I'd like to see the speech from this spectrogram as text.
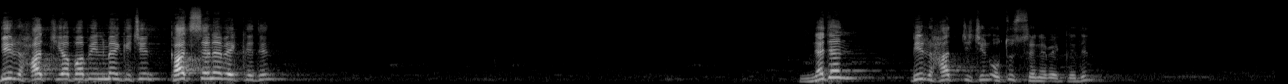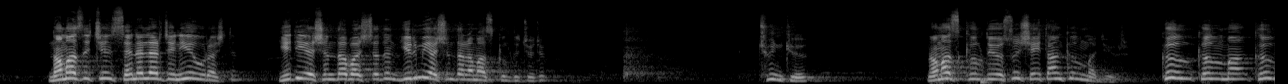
Bir hac yapabilmek için kaç sene bekledin? Neden bir hac için 30 sene bekledin? Namaz için senelerce niye uğraştın? 7 yaşında başladın, 20 yaşında namaz kıldı çocuk. Çünkü namaz kıl diyorsun, şeytan kılma diyor. Kıl kılma, kıl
